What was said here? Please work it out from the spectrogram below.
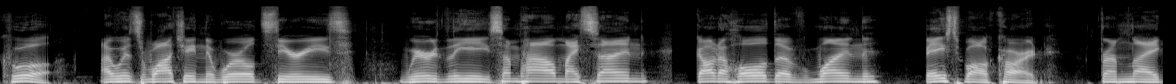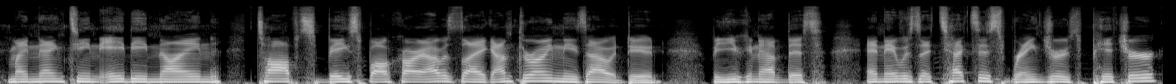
Cool. I was watching the World Series. Weirdly, somehow my son got a hold of one baseball card from like my 1989 Topps baseball card. I was like, I'm throwing these out, dude but you can have this. And it was a Texas Rangers pitcher,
